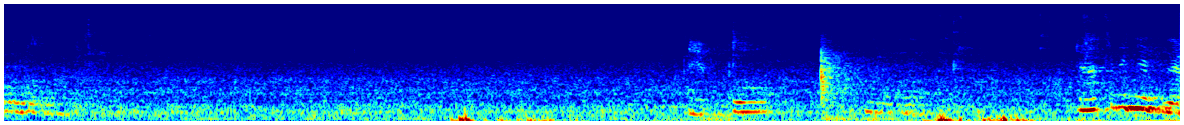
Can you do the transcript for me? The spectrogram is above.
കണ്ടു എപ്പോ? രാത്രി പിന്നെ എടുത്തില്ല?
